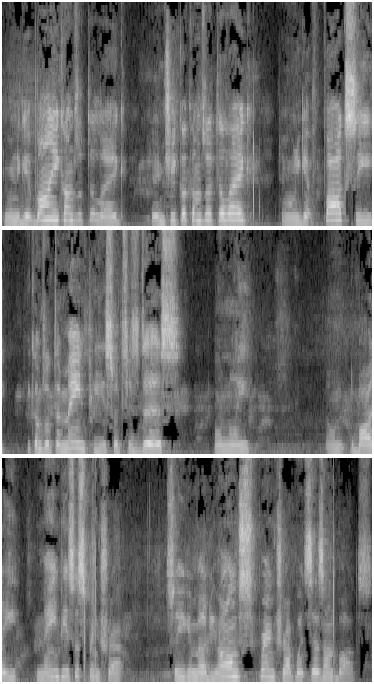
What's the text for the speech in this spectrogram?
Then when you get Bonnie, he comes with the leg. Then Chica comes with the leg. Then when you get Foxy, he comes with the main piece, which is this only on the body, main piece of Springtrap. So you can build your own Springtrap, what it says on the box.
